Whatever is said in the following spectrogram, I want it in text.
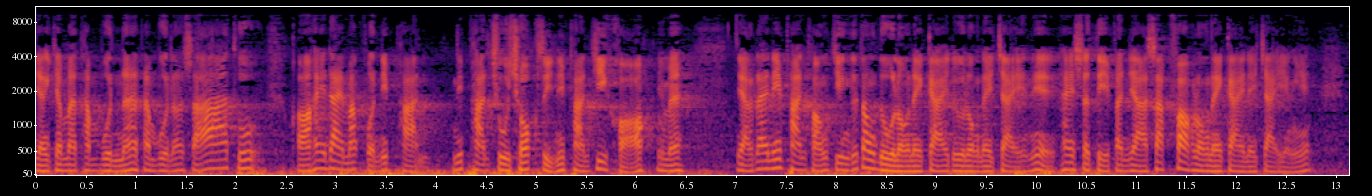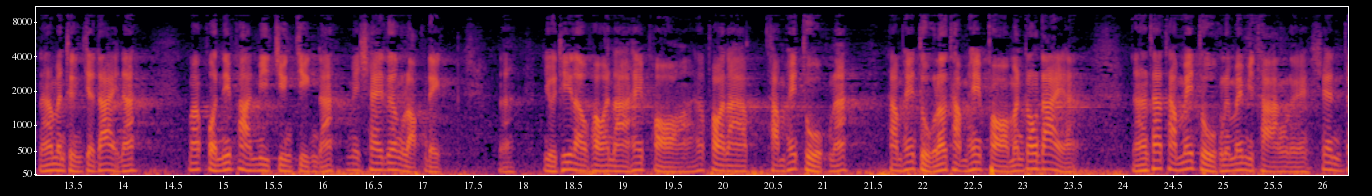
อย่างจะมาทำบุญนะทำบุญแล้วสาธุ ขอให้ได้มรรคผลนิพพาน นิพพานชูชกสินิพพานขี้ขอเห็นไหมอยากได้นิพพานของจริงก็ต้องดูลงในกายดูลงในใจนี่ให้สติปัญญาซักฟอกลงในกายในใจอย่างนี้นะมันถึงจะได้นะมรรคผลนิพพานมีจริงๆนะไม่ใช่เรื่องหลอกเด็กนะอยู่ที่เราภาวนาให้พอถ้าภาวนาทำให้ถูกนะทำให้ถูกแล้วทำให้พอมันต้องได้อะ นะถ้าทำไม่ถูกเนี่ยไม่มีทางเลย เช่นไป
